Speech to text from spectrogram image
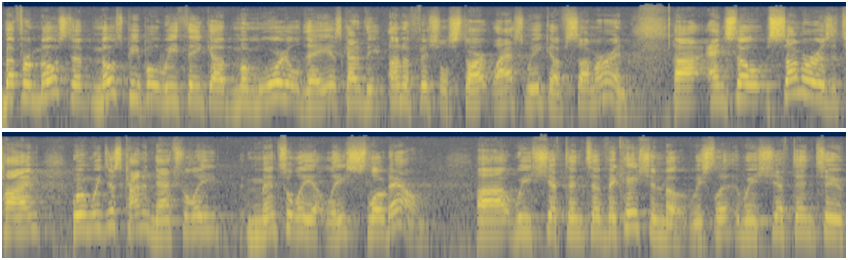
But for most of most people, we think of Memorial Day as kind of the unofficial start last week of summer, and uh, and so summer is a time when we just kind of naturally, mentally at least, slow down uh, we shift into vacation mode. We, sli- we shift into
